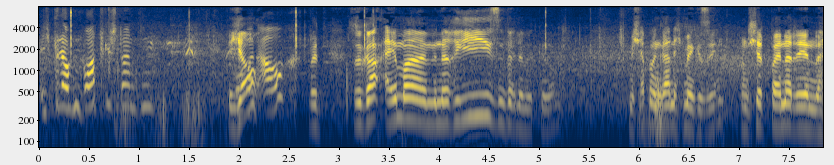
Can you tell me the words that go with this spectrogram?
ich bin auf dem Board gestanden. Ich Robert auch. auch. Mit, sogar einmal mit einer riesen Welle mitgenommen. Mich hat man gar nicht mehr gesehen. Und ich hätte beinahe den, äh,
